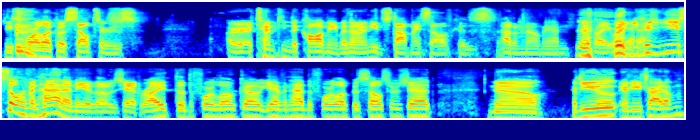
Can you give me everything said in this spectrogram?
These four loco seltzers are attempting to call me, but then I need to stop myself because I don't know, man. right, right. Yeah. Because you still haven't had any of those yet, right? The the four loco. You haven't had the four loco seltzers yet. no. Have you? Have you tried them?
